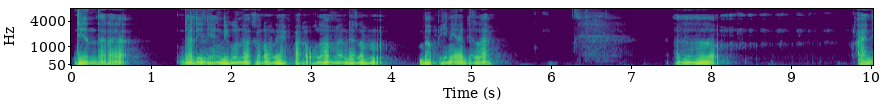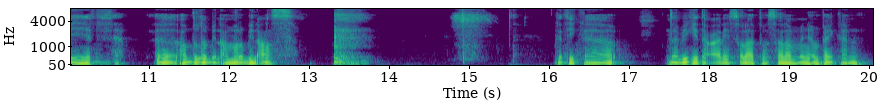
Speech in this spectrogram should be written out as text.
Di antara dalil yang digunakan oleh para ulama dalam bab ini adalah uh, hadis uh, Abdullah bin Amr bin As ketika Nabi kita alaihi salatu wassalam menyampaikan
